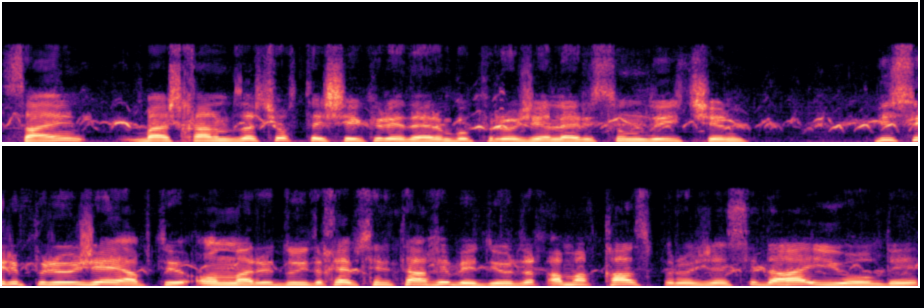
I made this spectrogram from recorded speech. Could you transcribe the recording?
Sayın Başkanımıza çok teşekkür ederim bu projeleri sunduğu için. Bir sürü proje yaptı. Onları duyduk, hepsini takip ediyorduk ama Kaz projesi daha iyi oldu.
